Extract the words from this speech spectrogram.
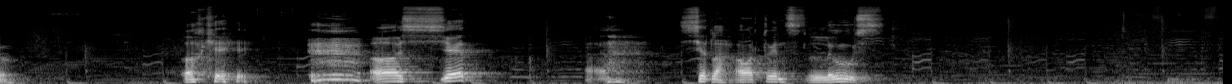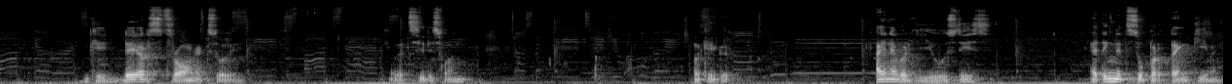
Go. Okay. oh shit. Uh, shit lah, our twins lose. Okay, they are strong actually. Let's see this one. Okay, good. I never use this. I think it's super tanky, man.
